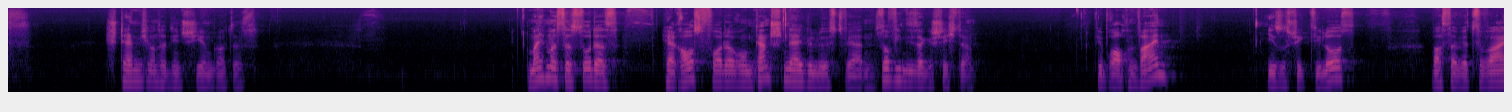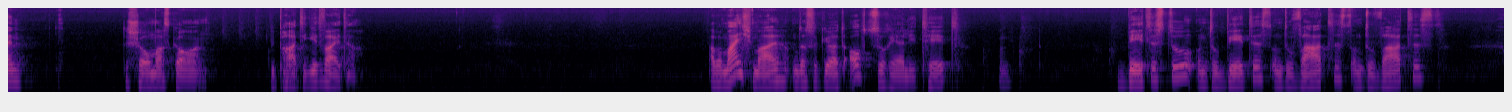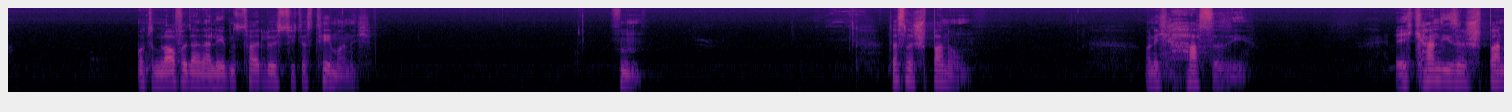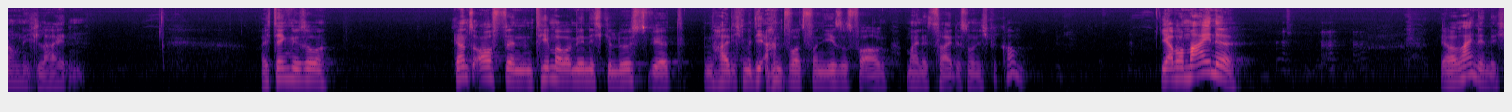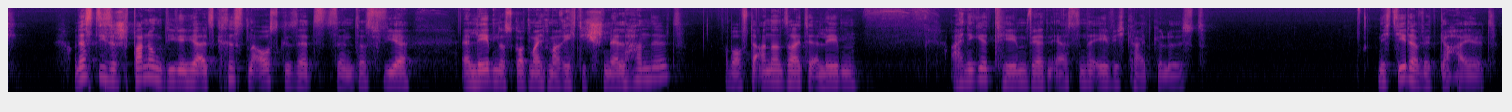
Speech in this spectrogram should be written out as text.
Ich stelle mich unter den Schirm Gottes. Manchmal ist das so, dass Herausforderungen ganz schnell gelöst werden, so wie in dieser Geschichte. Wir brauchen Wein, Jesus schickt sie los, Wasser wird zu Wein, the show must go on. Die Party geht weiter. Aber manchmal, und das gehört auch zur Realität, betest du und du betest und du wartest und du wartest und im Laufe deiner Lebenszeit löst sich das Thema nicht. Hm. Das ist eine Spannung. Und ich hasse sie. Ich kann diese Spannung nicht leiden. Ich denke mir so, ganz oft, wenn ein Thema bei mir nicht gelöst wird, dann halte ich mir die Antwort von Jesus vor Augen. Meine Zeit ist noch nicht gekommen. Ja, aber meine. Ja, aber meine nicht. Und das ist diese Spannung, die wir hier als Christen ausgesetzt sind, dass wir erleben, dass Gott manchmal richtig schnell handelt, aber auf der anderen Seite erleben, einige Themen werden erst in der Ewigkeit gelöst. Nicht jeder wird geheilt.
